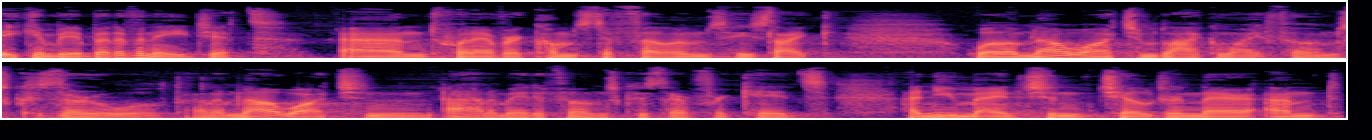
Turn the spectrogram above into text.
he can be a bit of an idiot. And whenever it comes to films, he's like, well, I'm not watching black and white films because they're old. And I'm not watching animated films because they're for kids. And you mentioned children there. And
